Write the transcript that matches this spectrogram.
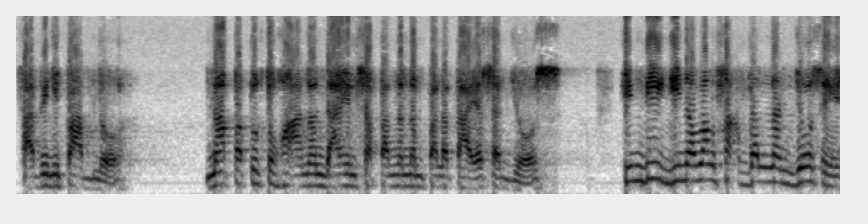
sabi ni Pablo, napatutuhanan dahil sa pananampalataya sa Diyos, hindi ginawang sakdal ng Diyos eh.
